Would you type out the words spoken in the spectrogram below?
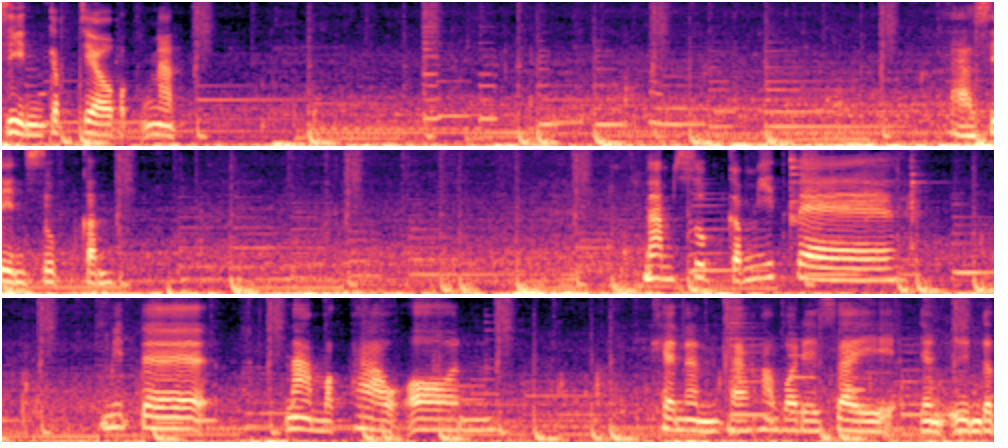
สินกับเจลบักหนัดหาสินซุปกันน้ำซุปก็มีแต่ มีแต่น้ำมะพร้าวอ่อน แค่นั้นค่ะเราบ่ได้ใส่อย่างอื่นก็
